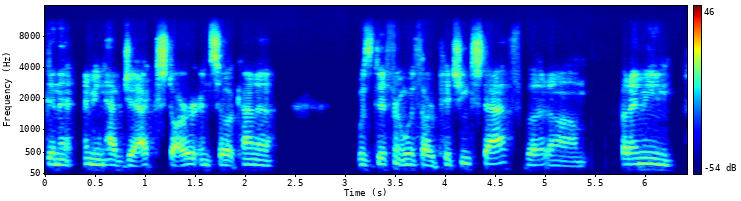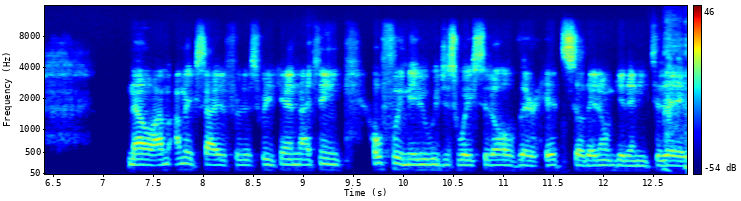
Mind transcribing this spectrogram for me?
didn't, I mean, have Jack start. And so it kind of was different with our pitching staff. But, um, but I mean, no, I'm, I'm excited for this weekend. I think hopefully maybe we just wasted all of their hits so they don't get any today.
